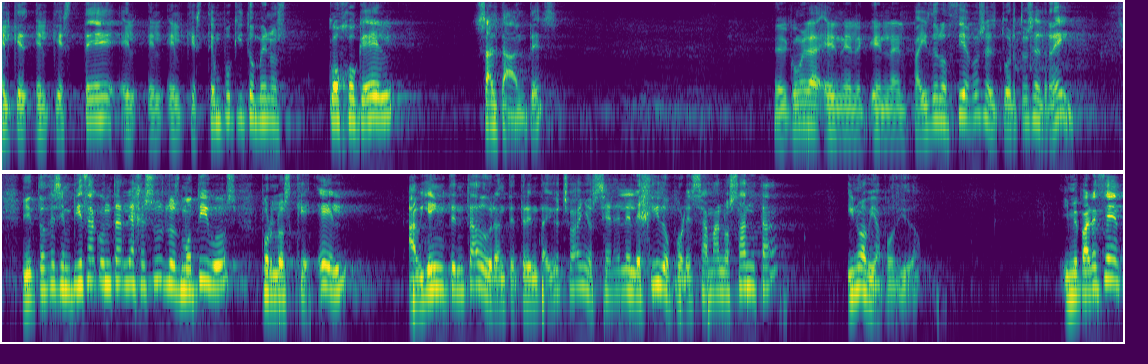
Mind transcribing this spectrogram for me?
el que, el que, esté, el, que esté un poquito menos cojo que él, salta antes. En, el, país de los ciegos el tuerto es el rey. Y entonces empieza a contarle a Jesús los motivos por los que él había intentado durante 38 años ser el elegido por esa mano santa y no había podido. Y me parece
